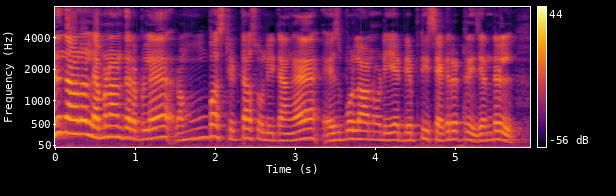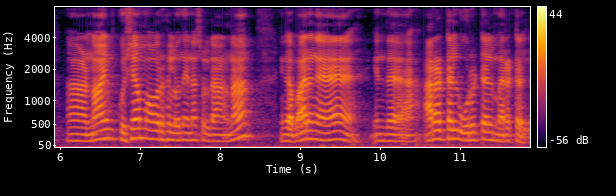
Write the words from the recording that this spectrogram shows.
இருந்தாலும் லெபனான் தரப்பில் ரொம்ப ஸ்ட்ரிக்டாக சொல்லிட்டாங்க. ஹெஸ்புல்லானுடைய டெப்டி செக்ரட்டரி ஜென்ரல் நாயம் குஷம் அவர்கள் வந்து என்ன சொல்கிறாங்கன்னா இங்கே பாருங்கள் இந்த அரட்டல் உருட்டல் மிரட்டல்.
